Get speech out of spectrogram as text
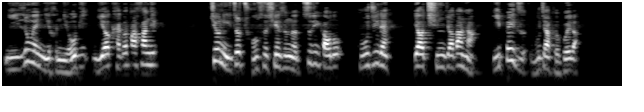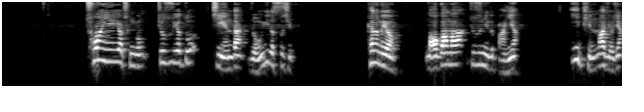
你认为你很牛逼，你要开个大饭店，就你这厨师先生的智力高度，估计呢要倾家荡产，一辈子无家可归了。创业要成功，就是要做简单容易的事情。看到没有，老干妈就是你的榜样，一瓶辣椒酱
